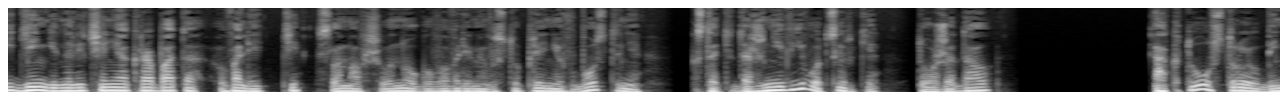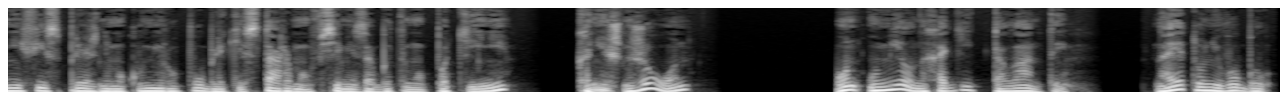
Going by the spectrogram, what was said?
И деньги на лечение акробата Валетти, сломавшего ногу во время выступления в Бостоне, кстати, даже не в его цирке. Тоже дал. А кто устроил бенефис прежнему кумиру публики, старому, всеми забытому Потини? Конечно же, он. Он умел находить таланты. На это у него был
